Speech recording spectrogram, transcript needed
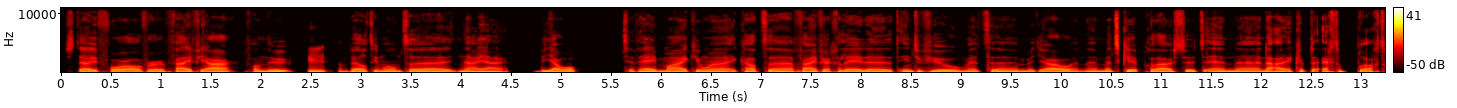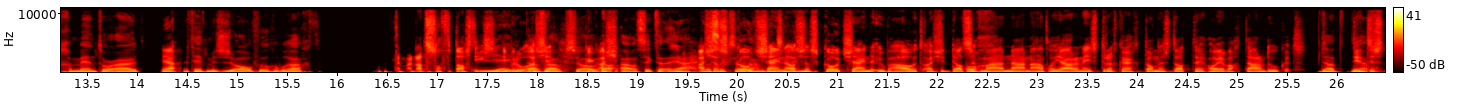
Stel je voor over vijf jaar van nu, Hm. dan belt iemand, eh, nou ja, bij jou op. Zegt, hey Mike, jongen, ik had eh, vijf jaar geleden het interview met, eh, met jou en met Skip geluisterd. En nou, ik heb er echt een prachtige mentor uit. Ja. Het heeft me zoveel gebracht. Ja, maar dat is toch fantastisch? Jee, ik bedoel, als je, zou ik zo... kijk, als je- als ik, da- ja, als dan je als coach zijn, als je als coach zijnde überhaupt, als je dat zeg maar na een aantal jaren ineens terugkrijgt, dan is dat, oh ja, wacht, daarom doe ik het. Dat, ja. Dit, is,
